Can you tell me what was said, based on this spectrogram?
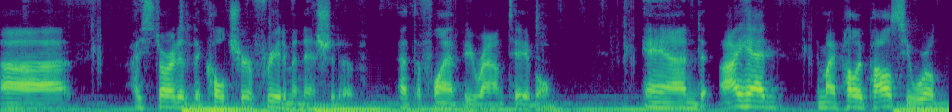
uh, I started the Culture of Freedom Initiative at the Philanthropy Roundtable. And I had, in my public policy world,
